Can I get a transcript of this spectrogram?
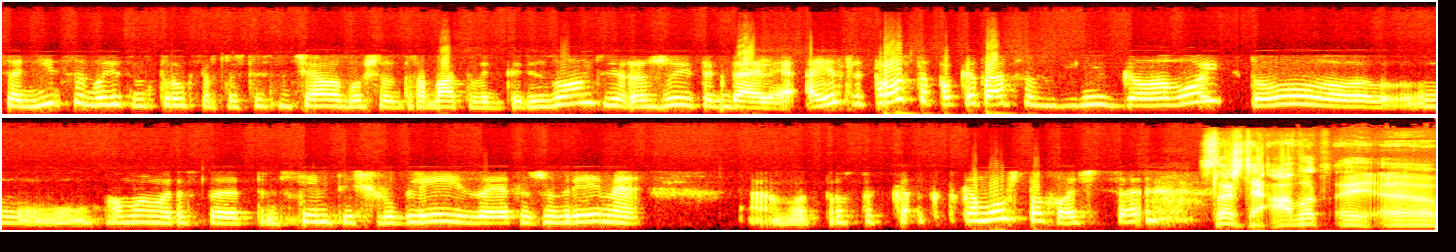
садиться будет инструктор, то есть ты сначала будешь отрабатывать горизонт, виражи и так далее. А если просто покататься вниз головой, то, по-моему, это стоит там, 7 тысяч рублей за это же время. А, Вот, просто к- кому что хочется. Слушайте, а вот э, э,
